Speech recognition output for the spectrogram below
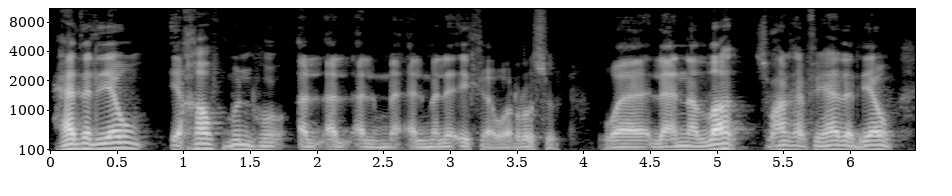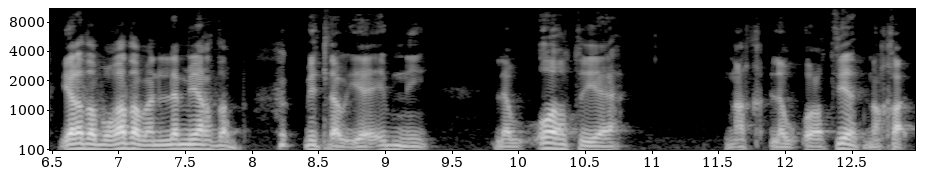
هذا اليوم يخاف منه ال- ال- الم- الملائكة والرسل. ولأن الله سبحانه وتعالى في هذا اليوم يغضب غضبا لم يغضب. مثله يا ابني لو أعطي نق- لو أعطيت مق-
